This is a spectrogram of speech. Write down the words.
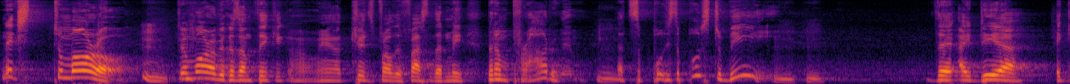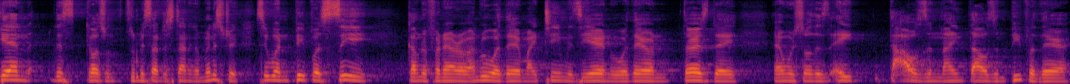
Next tomorrow, hmm. tomorrow, because I'm thinking, oh man, that kid's probably faster than me, but I'm proud of him. Hmm. That's suppo- he's supposed to be. Mm-hmm. The idea, again, this goes to misunderstanding of ministry. See, when people see come to Phaneroo, and we were there, my team is here, and we were there on Thursday, and we saw there's 8,000, 9,000 people there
